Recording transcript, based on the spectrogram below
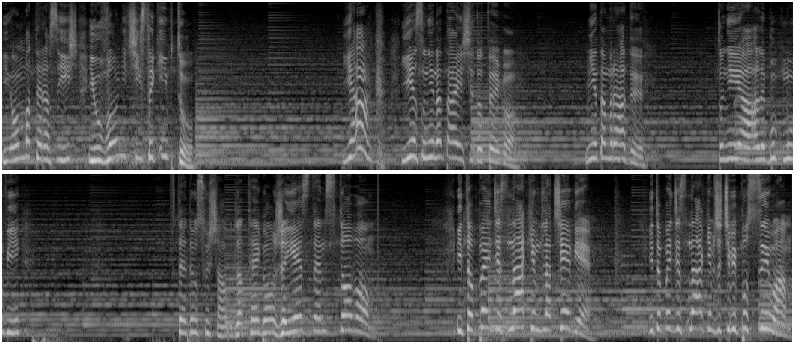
I on ma teraz iść i uwolnić ich z Egiptu. Jak? Jezu, nie nadaje się do tego. Nie dam rady. To nie ja, ale Bóg mówi. Wtedy usłyszał, dlatego, że jestem z Tobą. I to będzie znakiem dla Ciebie. I to będzie znakiem, że Ciebie posyłam.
